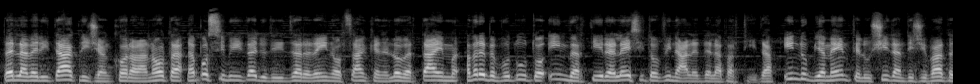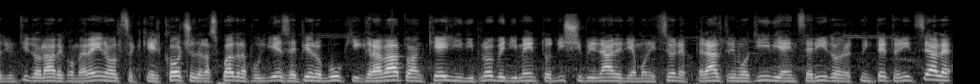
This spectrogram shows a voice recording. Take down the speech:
Per la verità, dice ancora la nota, la possibilità di utilizzare Reynolds anche nell'overtime avrebbe potuto invertire l'esito finale della partita. Indubbiamente l'uscita anticipata di un titolare come Reynolds, che il coach della squadra pugliese Piero Bucchi, gravato anch'egli di provvedimento disciplinare di ammonizione per altri motivi, ha inserito nel quintetto iniziale,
